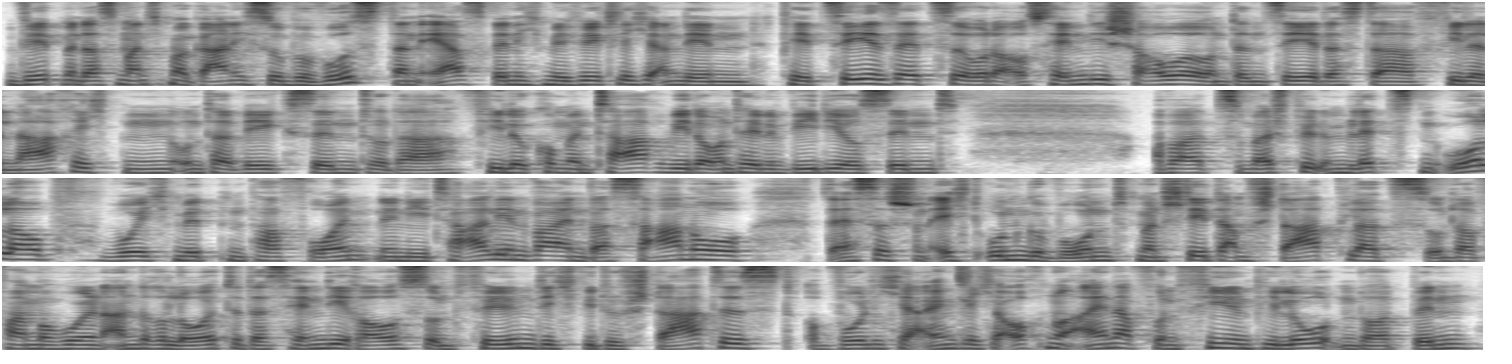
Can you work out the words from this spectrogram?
wird mir das manchmal gar nicht so bewusst. Dann erst, wenn ich mich wirklich an den PC setze oder aufs Handy schaue und dann sehe, dass da viele Nachrichten unterwegs sind oder viele Kommentare wieder unter den Videos sind, aber zum Beispiel im letzten Urlaub, wo ich mit ein paar Freunden in Italien war, in Bassano, da ist das schon echt ungewohnt. Man steht am Startplatz und auf einmal holen andere Leute das Handy raus und filmen dich, wie du startest, obwohl ich ja eigentlich auch nur einer von vielen Piloten dort bin.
